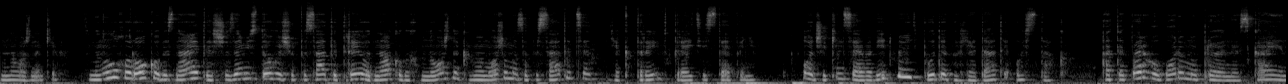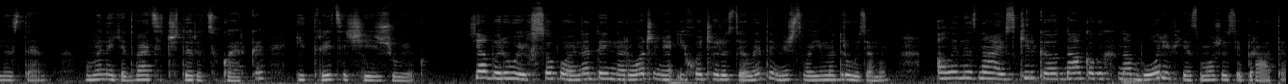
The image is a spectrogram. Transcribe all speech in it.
множників. З минулого року ви знаєте, що замість того, щоб писати три однакових множники, ми можемо записати це як 3 в третій степені. Отже, кінцева відповідь буде виглядати ось так. А тепер говоримо про НСК і НСД. У мене є 24 цукерки і 36 жуйок. Я беру їх з собою на день народження і хочу розділити між своїми друзями. Але не знаю, скільки однакових наборів я зможу зібрати.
